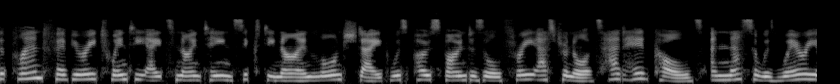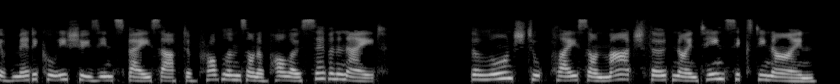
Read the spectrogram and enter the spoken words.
The planned February 28, 1969 launch date was postponed as all three astronauts had head colds, and NASA was wary of medical issues in space after problems on Apollo 7 and 8. The launch took place on March 3, 1969.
